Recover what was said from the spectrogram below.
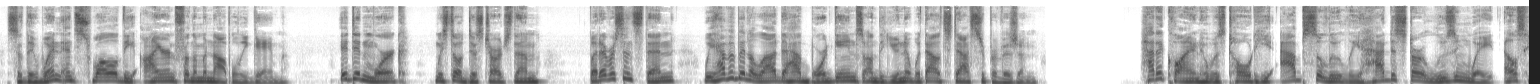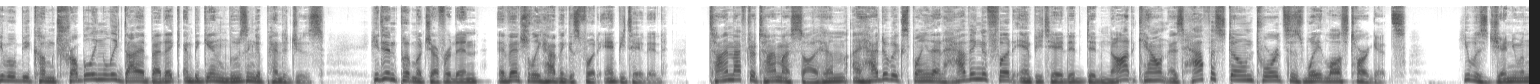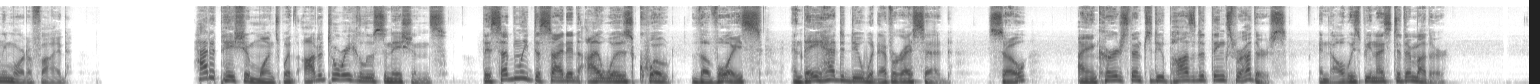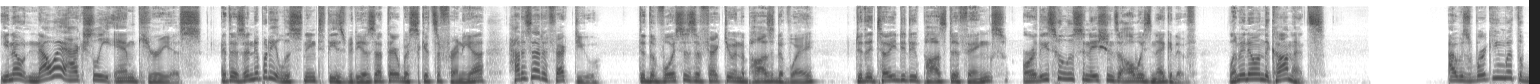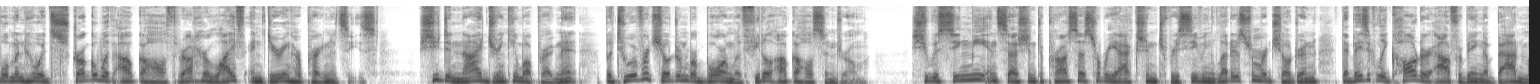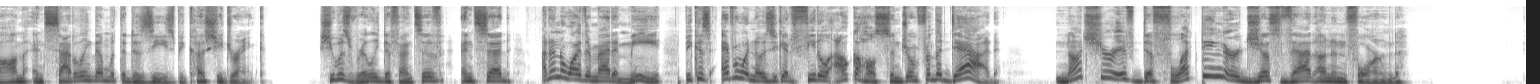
So they went and swallowed the iron from the Monopoly game. It didn't work, we still discharged them, but ever since then, we haven't been allowed to have board games on the unit without staff supervision. Had a client who was told he absolutely had to start losing weight, else he would become troublingly diabetic and begin losing appendages. He didn't put much effort in, eventually having his foot amputated. Time after time I saw him, I had to explain that having a foot amputated did not count as half a stone towards his weight loss targets. He was genuinely mortified. Had a patient once with auditory hallucinations. they suddenly decided I was, quote, the voice, and they had to do whatever I said. So, I encouraged them to do positive things for others and always be nice to their mother. You know, now I actually am curious. If there's anybody listening to these videos out there with schizophrenia, how does that affect you? Did the voices affect you in a positive way? Do they tell you to do positive things? Or are these hallucinations always negative? Let me know in the comments. I was working with a woman who had struggled with alcohol throughout her life and during her pregnancies. She denied drinking while pregnant, but two of her children were born with fetal alcohol syndrome. She was seeing me in session to process her reaction to receiving letters from her children that basically called her out for being a bad mom and saddling them with the disease because she drank. She was really defensive and said, I don't know why they're mad at me, because everyone knows you get fetal alcohol syndrome from the dad. Not sure if deflecting or just that uninformed.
